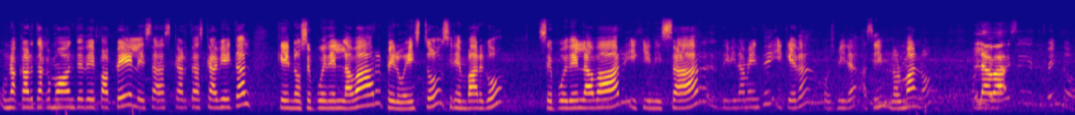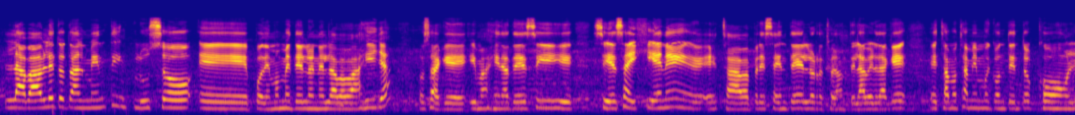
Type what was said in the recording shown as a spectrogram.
una carta como antes de papel, esas cartas que había y tal, que no se pueden lavar, pero esto, sin embargo, se puede lavar, higienizar divinamente y queda, pues mira, así, normal, ¿no? lavable totalmente, incluso eh, podemos meterlo en el lavavajillas o sea que imagínate si, esa higiene está presente en los restaurantes. La verdad que estamos también muy contentos con,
